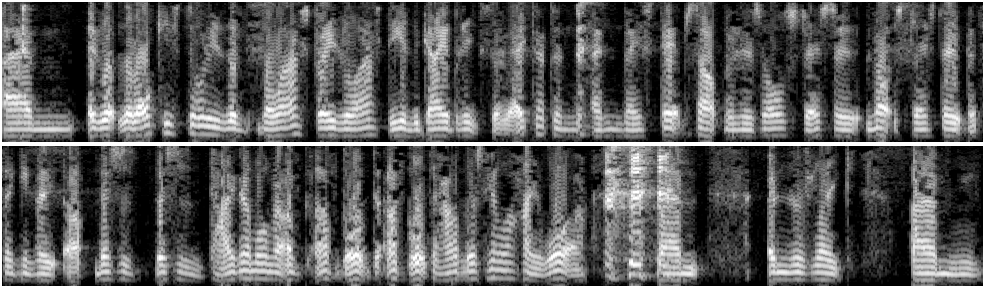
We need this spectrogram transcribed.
Um, it- the Rocky story, the, the last ride, the last day, the guy breaks the record and, and uh, steps up and is all stressed out, not stressed out, but thinking, right, uh, this is this is Tiger moment. I've I've got to, I've got to have this hell of high water. um, and there's like, um,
